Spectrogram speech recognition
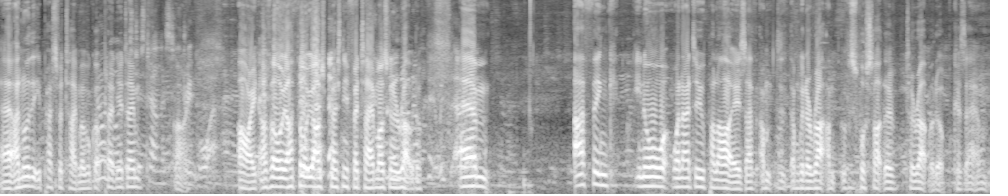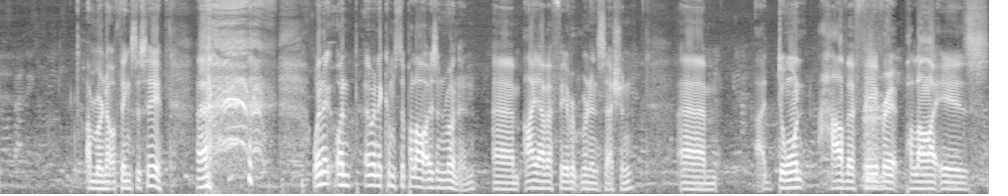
Uh, I know that you pressed for time. Have we got plenty of time? Just telling us to All right. drink water. All right. I thought I thought I was pressing you for time. I was going to wrap it up. Um, I think you know when I do Pilates, I, I'm I'm going to wrap. I'm supposed to start to, to wrap it up because um, I'm running out of things to say. Uh, when it when when it comes to Pilates and running, um, I have a favorite running session. Um, I don't have a favorite Pilates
